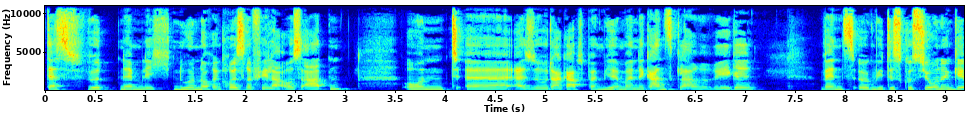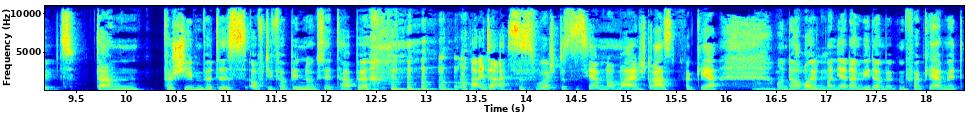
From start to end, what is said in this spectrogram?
Das wird nämlich nur noch in größere Fehler ausarten. Und äh, also da gab es bei mir immer eine ganz klare Regel, wenn es irgendwie Diskussionen gibt, dann verschieben wir das auf die Verbindungsetappe. Weil da ist es wurscht, das ist ja im normalen Straßenverkehr. Ja, und da rollt man ja dann wieder mit dem Verkehr mit.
